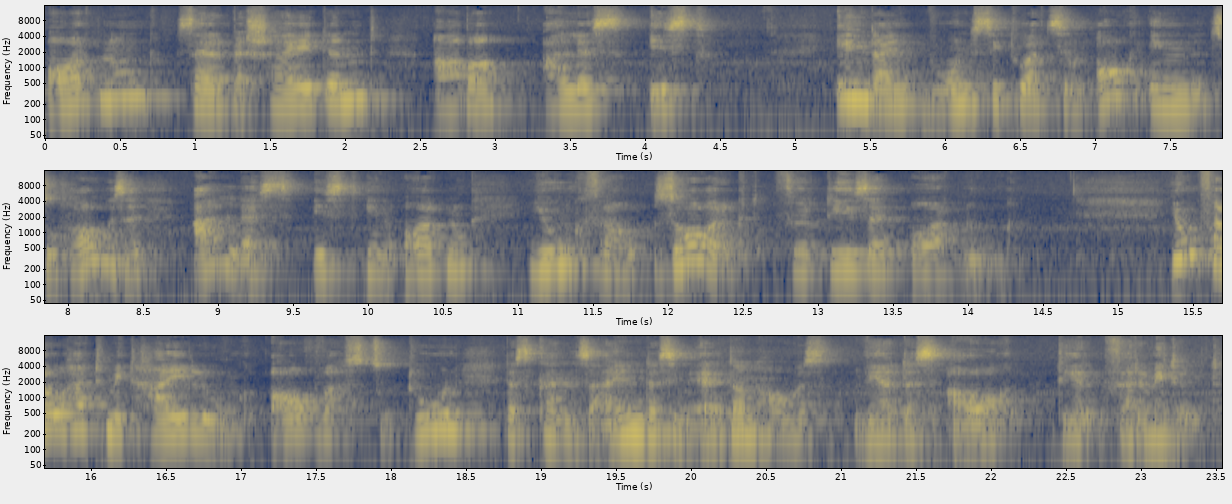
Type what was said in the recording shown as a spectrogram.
Ordnung, sehr bescheiden, aber alles ist in deiner Wohnsituation, auch in zu Hause, alles ist in Ordnung. Jungfrau sorgt für diese Ordnung. Jungfrau hat mit Heilung auch was zu tun. Das kann sein, dass im Elternhaus wird das auch dir vermittelt.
